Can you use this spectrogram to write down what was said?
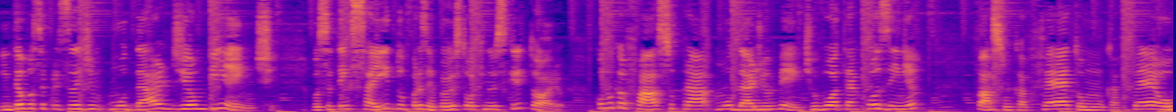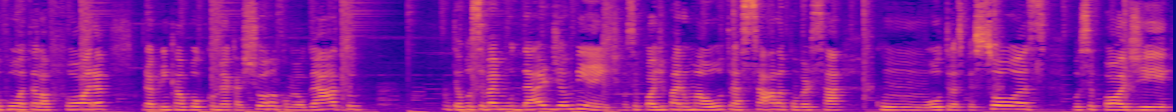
Então você precisa de mudar de ambiente. Você tem que sair do, por exemplo, eu estou aqui no escritório. Como que eu faço para mudar de ambiente? Eu vou até a cozinha, faço um café, tomo um café, ou vou até lá fora para brincar um pouco com minha cachorra, com meu gato. Então você vai mudar de ambiente. Você pode ir para uma outra sala conversar com outras pessoas. Você pode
